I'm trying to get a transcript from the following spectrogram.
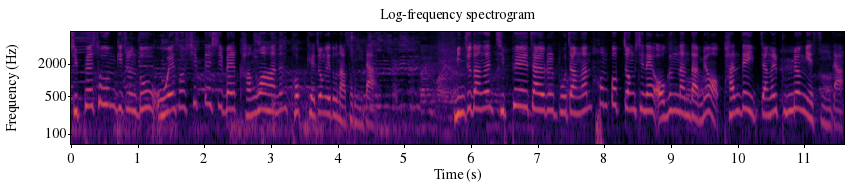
집회 소음 기준도 5에서 10데시벨 강화하는 법 개정에도 나섭니다. 민주당은 집회의 자유를 보장한 헌법 정신에 어긋난다며 반대 입장을 분명히 했습니다.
